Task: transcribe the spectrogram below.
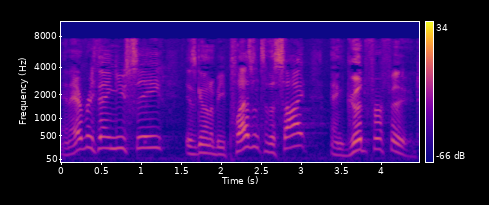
And everything you see is going to be pleasant to the sight and good for food.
